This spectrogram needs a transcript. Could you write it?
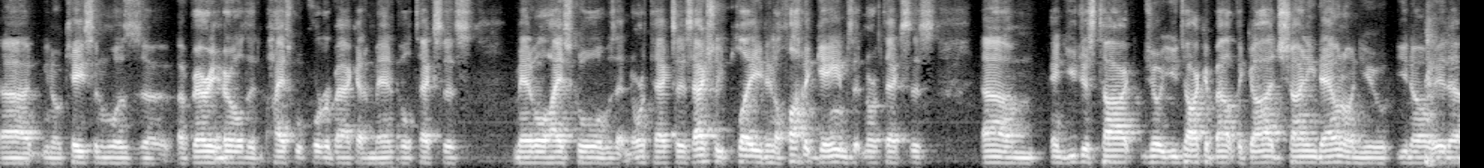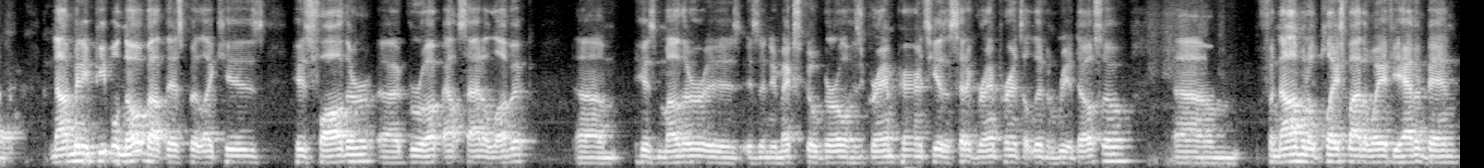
uh, you know, Kason was a, a, very heralded high school quarterback out of Manville, Texas. Mandeville High School and was at North Texas. Actually played in a lot of games at North Texas. Um, and you just talk, Joe. You talk about the God shining down on you. You know, it. Uh, not many people know about this, but like his his father uh, grew up outside of Lubbock. Um, his mother is is a New Mexico girl. His grandparents, he has a set of grandparents that live in Ruidoso. Um, phenomenal place, by the way, if you haven't been.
